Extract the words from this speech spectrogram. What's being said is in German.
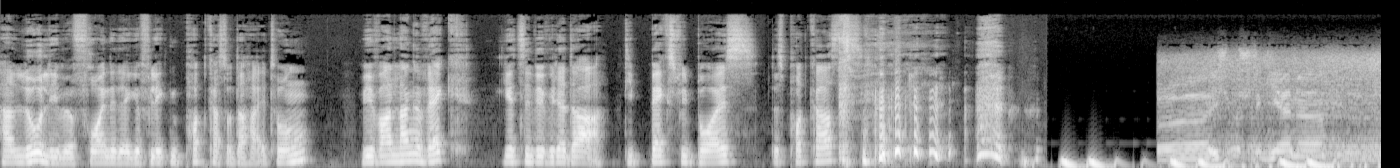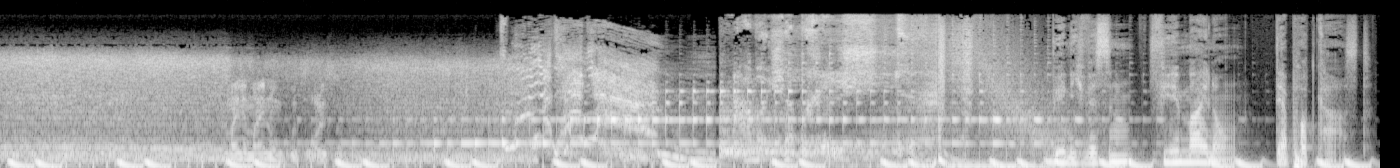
Hallo, liebe Freunde der gepflegten Podcast-Unterhaltung. Wir waren lange weg, jetzt sind wir wieder da. Die Backstreet Boys des Podcasts. Äh, ich möchte gerne meine Meinung kurz äußern. Aber ich hab recht. Wenig Wissen, viel Meinung. Der Podcast.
